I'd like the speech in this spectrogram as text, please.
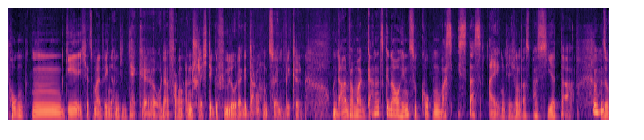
Punkten gehe ich jetzt meinetwegen an die Decke oder fange an, schlechte Gefühle oder Gedanken zu entwickeln? Und da einfach mal ganz genau hinzugucken, was ist das eigentlich und was passiert da? Mhm. Also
